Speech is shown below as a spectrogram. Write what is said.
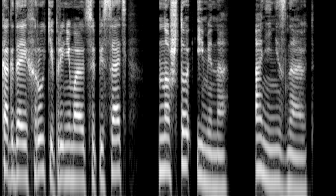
когда их руки принимаются писать, но что именно, они не знают.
